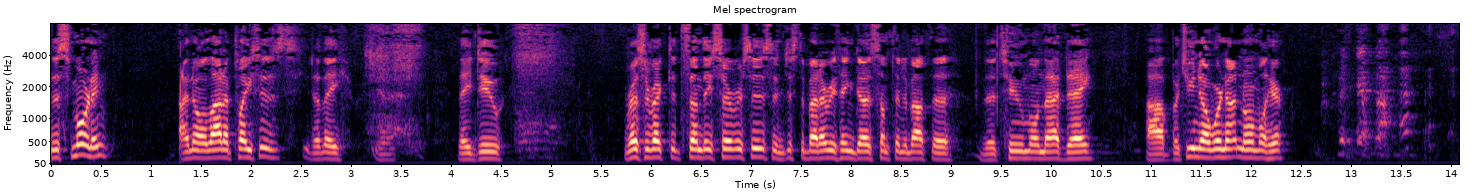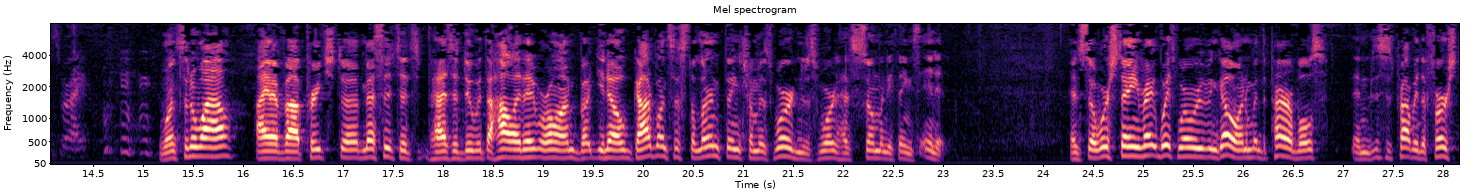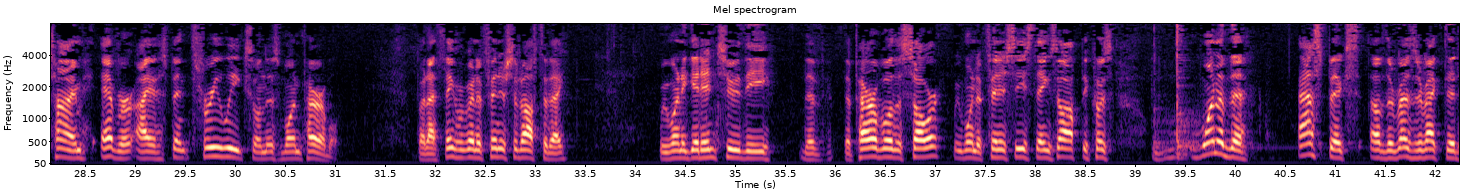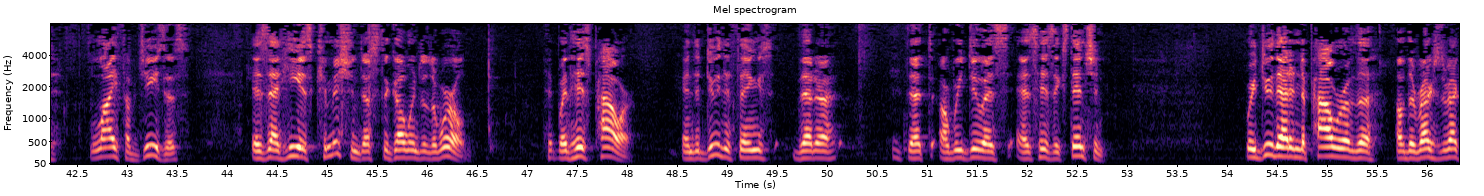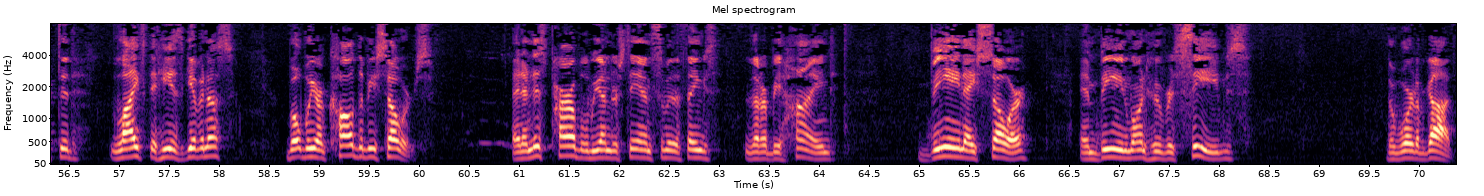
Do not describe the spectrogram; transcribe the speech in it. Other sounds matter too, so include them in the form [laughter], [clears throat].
this morning, I know a lot of places, you know, they, they do resurrected Sunday services and just about everything does something about the, the tomb on that day. Uh, but you know we're not normal here. That's right. [laughs] Once in a while, I have uh, preached a message that has to do with the holiday we're on, but you know, God wants us to learn things from His Word, and His Word has so many things in it. And so we're staying right with where we've been going with the parables, and this is probably the first time ever I have spent three weeks on this one parable. But I think we're going to finish it off today. We want to get into the, the, the parable of the sower. We want to finish these things off because one of the aspects of the resurrected life of Jesus is that he has commissioned us to go into the world with his power and to do the things that are, that are we do as, as his extension. We do that in the power of the, of the resurrected life that he has given us, but we are called to be sowers. And in this parable we understand some of the things that are behind being a sower and being one who receives the word of God.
